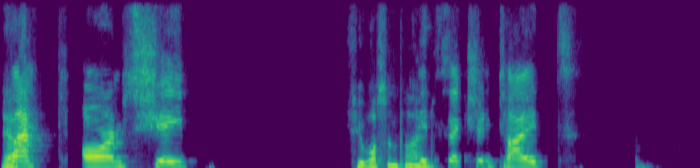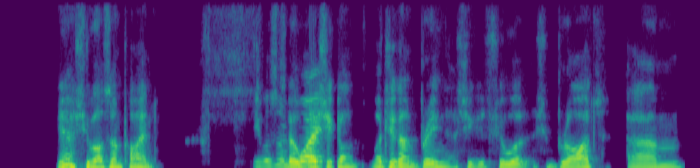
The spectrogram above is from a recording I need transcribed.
Yeah. Back, arms, shape, She was on point. midsection tight. Yeah, she was on point. She was on so what point. she can what she can bring she she she brought um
